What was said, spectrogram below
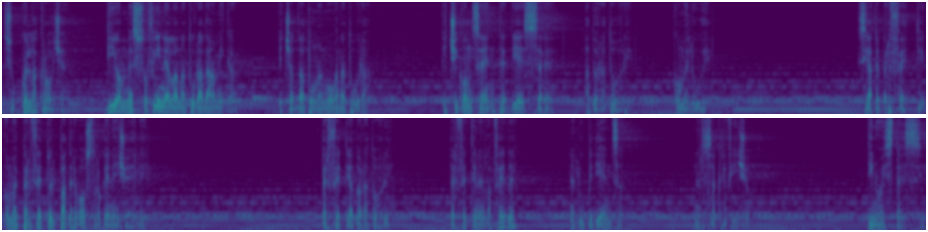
Su quella croce Dio ha messo fine alla natura adamica e ci ha dato una nuova natura che ci consente di essere adoratori come Lui. Siate perfetti, come è perfetto il Padre vostro che è nei cieli. Perfetti adoratori, perfetti nella fede, nell'ubbidienza nel sacrificio di noi stessi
